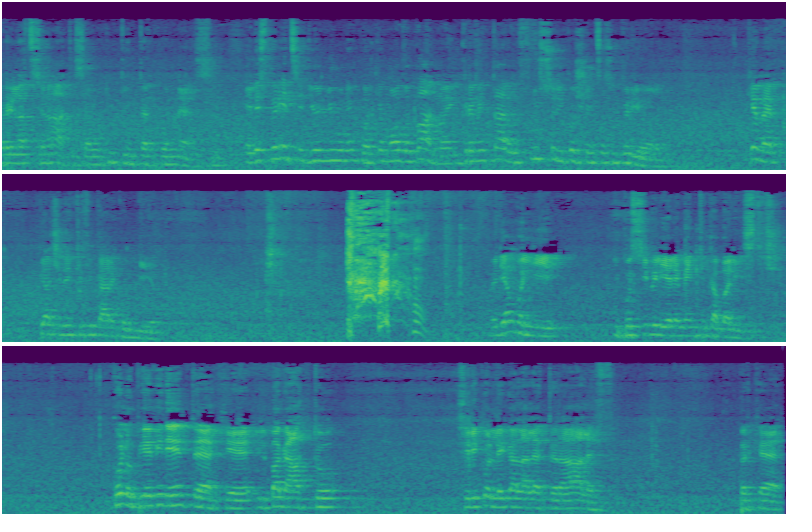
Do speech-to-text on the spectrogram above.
relazionati, siamo tutti interconnessi e le esperienze di ognuno in qualche modo vanno a incrementare un flusso di coscienza superiore che a me piace identificare con Dio. Vediamo gli, i possibili elementi cabalistici. Quello più evidente è che il bagatto si ricollega alla lettera Aleph, perché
